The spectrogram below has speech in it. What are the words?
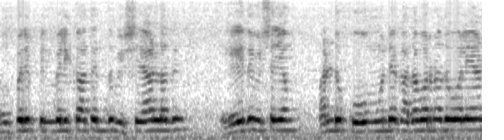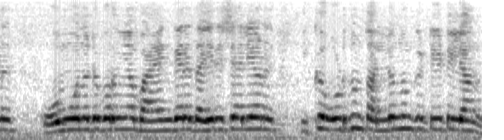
മുപ്പര് പിൻവലിക്കാത്ത എന്ത് വിഷയമുള്ളത് ഏത് വിഷയം? പണ്ട് കോമുവിന്റെ കഥ പറഞ്ഞതുപോലെയാണ് കോമു വന്നിട്ട് പറഞ്ഞു ഞാൻ ഭയങ്കര ധൈര്യശാലിയാണ്. ഇക്ക ഒടുന്നും തല്ലൊന്നും കിട്ടിയിട്ടില്ല എന്ന്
